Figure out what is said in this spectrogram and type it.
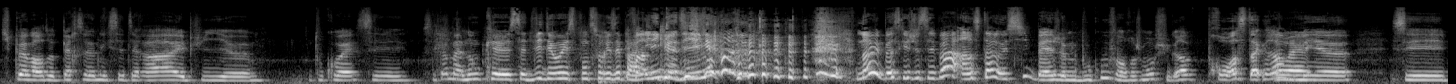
tu peux avoir d'autres personnes, etc. Et puis. Euh, donc ouais, c'est pas mal. Donc euh, cette vidéo est sponsorisée par, LinkedIn. non mais parce que je sais pas, Insta aussi, ben j'aime beaucoup. Enfin franchement, je suis grave pro Instagram, mais c'est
